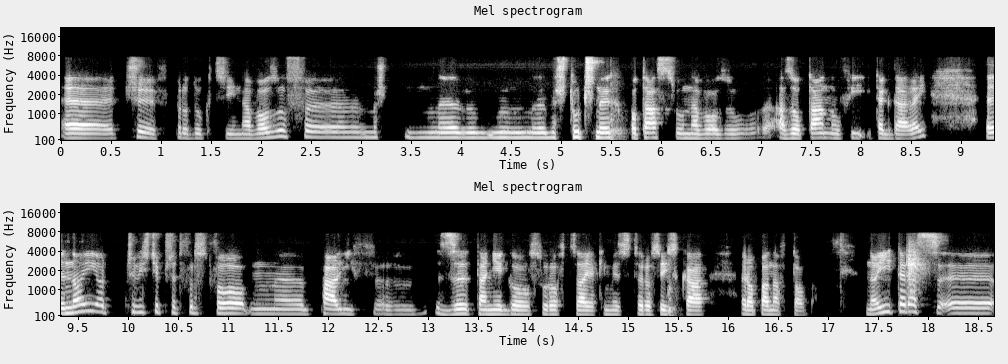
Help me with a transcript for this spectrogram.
e, czy w produkcji nawozów e, sztucznych, potasu, nawozu, azotanów i, i tak dalej. E, no i oczywiście przetwórstwo paliw z taniego surowca, jakim jest rosyjska ropa naftowa. No i teraz, e,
